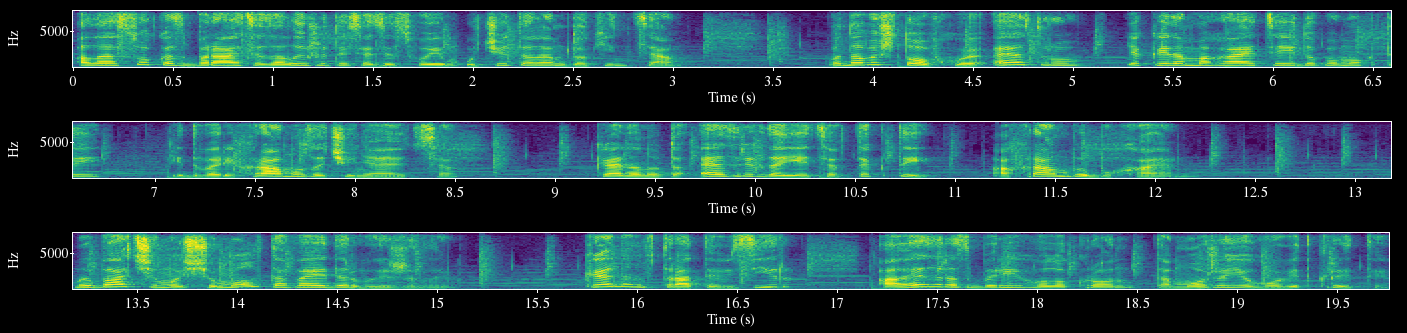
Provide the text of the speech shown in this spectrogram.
але Асока збирається залишитися зі своїм учителем до кінця. Вона виштовхує Езру, який намагається їй допомогти, і двері храму зачиняються. Кенану та Езрі вдається втекти, а храм вибухає. Ми бачимо, що Мол та Вейдер вижили. Кеннан втратив зір, а Езра зберіг голокрон та може його відкрити.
